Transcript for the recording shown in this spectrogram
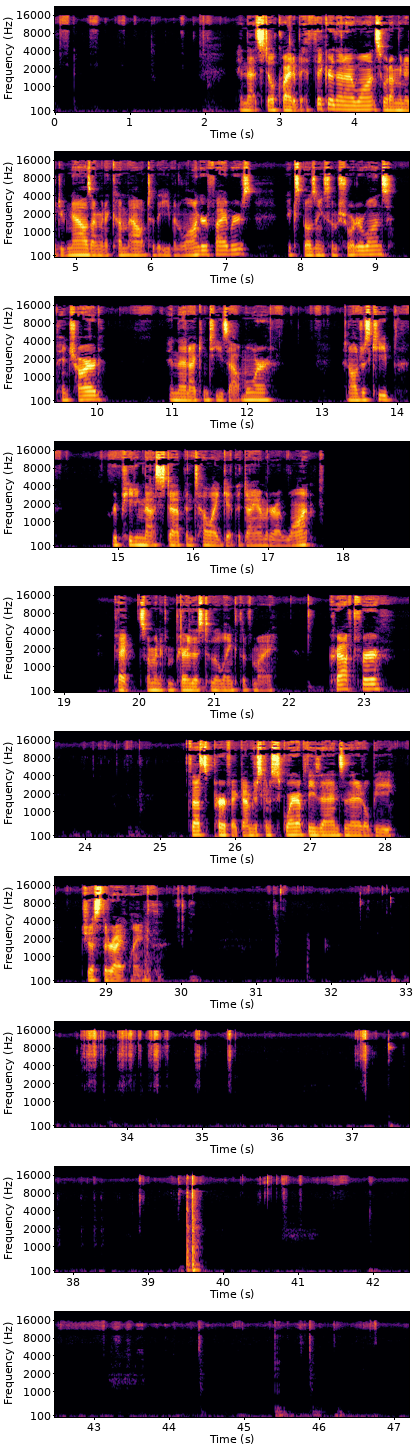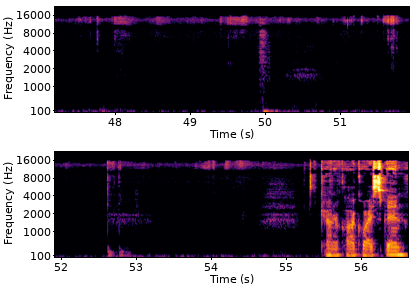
And that's still quite a bit thicker than I want. So what I'm gonna do now is I'm gonna come out to the even longer fibers, exposing some shorter ones, pinch hard, and then I can tease out more. And I'll just keep repeating that step until I get the diameter I want. Okay, so I'm going to compare this to the length of my craft fur. So that's perfect. I'm just going to square up these ends and then it'll be just the right length. Counterclockwise spin.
